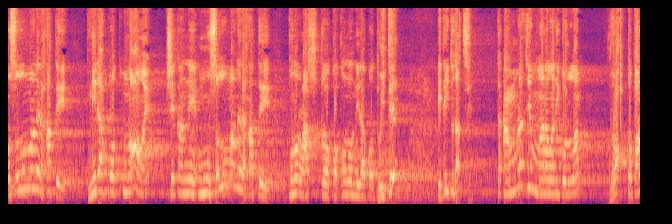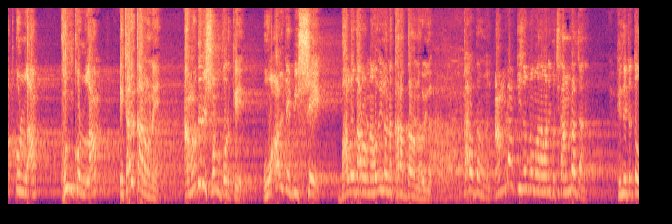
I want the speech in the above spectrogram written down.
মুসলমানের হাতে নিরাপদ নয়, সেখানে মুসলমানের হাতে কোন রাষ্ট্র কখনো নিরাপদ হইতে এটাই তো যাচ্ছে। তা আমরা যে মারামারি করলাম, রক্তপাত করলাম, খুন করলাম, এটার কারণে আমাদের সম্পর্কে ওয়ার্ল্ডে বিশ্বে ভালো ধারণা হইল না খারাপ ধারণা হইল? খারাপ ধারণা হইল। আমরা কি জন্য মারামারি করছি আমরা জানি, কিন্তু এটা তো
